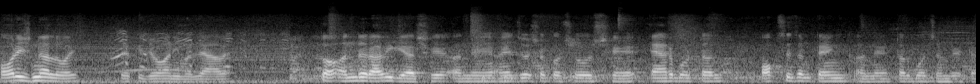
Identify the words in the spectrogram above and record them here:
ઓરિજિનલ હોય, જેથી જોવાની મજા આવે. તો અંદર આવી ગયા છે અને અહીં જોઈ શકો છો છે એર બોટલ ઓક્સિજન ટેન્ક અને ટર્બો જનરેટર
